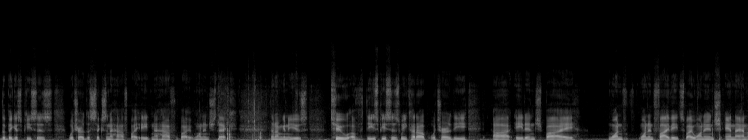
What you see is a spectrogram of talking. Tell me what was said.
the biggest pieces, which are the six and a half by eight and a half by one inch thick. Then I'm going to use two of these pieces we cut up, which are the uh, eight inch by one one and five eighths by one inch, and then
